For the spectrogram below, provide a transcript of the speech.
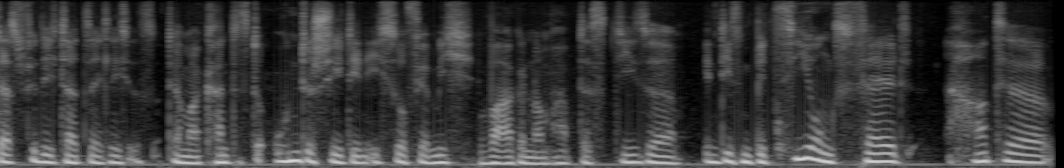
Das finde ich tatsächlich ist der markanteste Unterschied, den ich so für mich wahrgenommen habe, dass diese in diesem Beziehungsfeld harte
